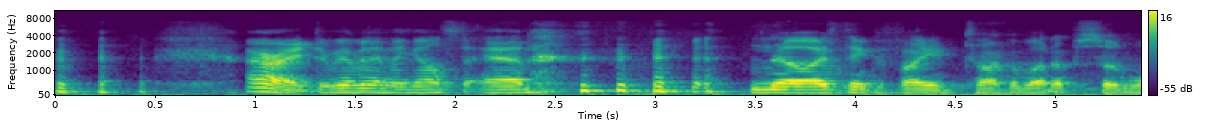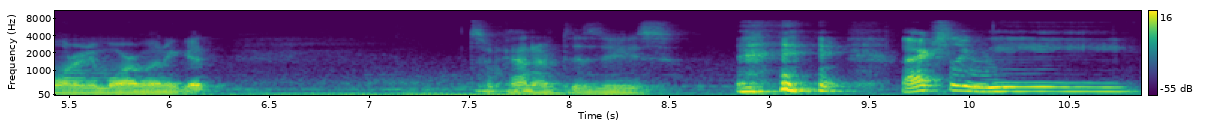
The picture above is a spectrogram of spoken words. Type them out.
All right, do we have anything else to add? No, I think if I talk about episode one anymore, I'm gonna get some kind of disease. Actually, we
